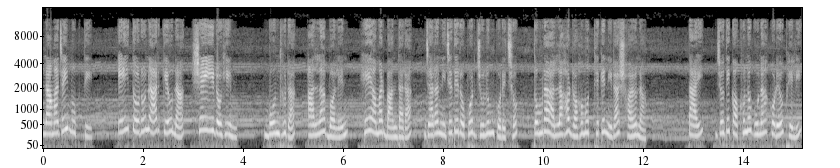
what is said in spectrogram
নামাজেই মুক্তি। এই তরুণ আর কেউ না, সেই রহিম। বন্ধুরা, আল্লাহ বলেন, হে আমার বান্দারা, যারা নিজেদের ওপর জুলুম করেছ, তোমরা আল্লাহর রহমত থেকে নিরাশ হয় না। তাই, যদি কখনো গুনাহ করেও ফেলি,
